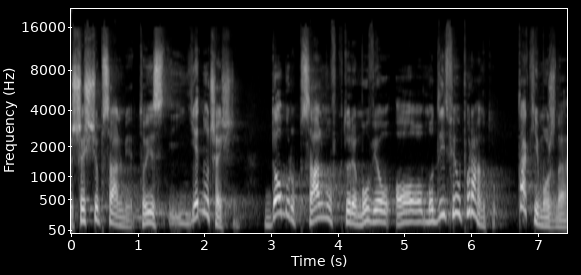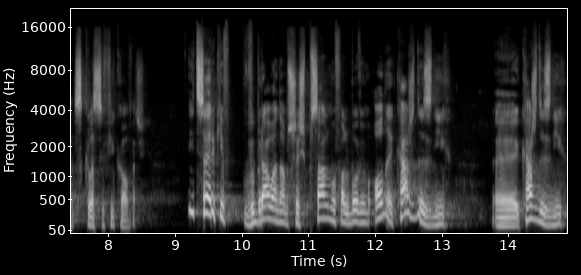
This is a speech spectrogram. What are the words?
sześciopsalmie to jest jednocześnie dobór psalmów, które mówią o modlitwie o poranku. Taki można sklasyfikować. I cerkiew wybrała nam sześć psalmów, albowiem one, każdy z nich, e, każdy z nich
